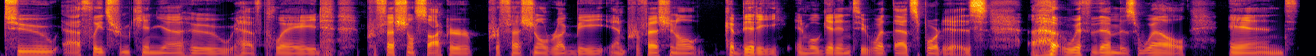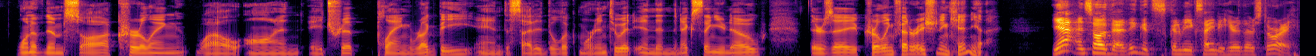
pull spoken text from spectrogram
two athletes from Kenya who have played professional soccer, professional rugby, and professional kabaddi, and we'll get into what that sport is uh, with them as well. And one of them saw curling while on a trip playing rugby and decided to look more into it. And then the next thing you know, there's a curling federation in Kenya. Yeah, and so I think it's going to be exciting to hear their story.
